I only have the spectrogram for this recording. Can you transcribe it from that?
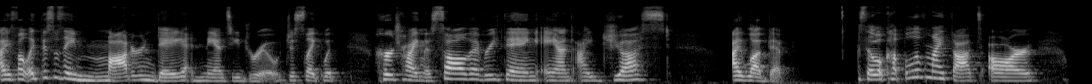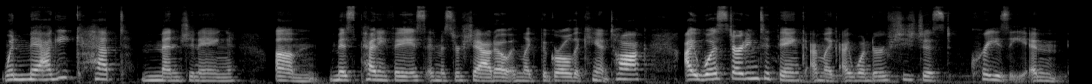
I felt like this was a modern day Nancy Drew, just like with her trying to solve everything. And I just, I loved it. So a couple of my thoughts are when Maggie kept mentioning um, Miss Pennyface and Mr. Shadow and like the girl that can't talk, I was starting to think, I'm like, I wonder if she's just crazy. And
